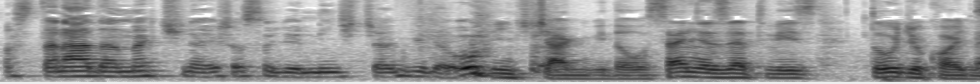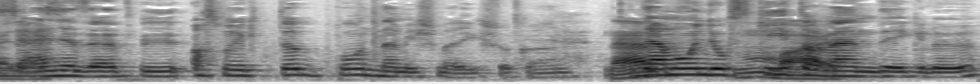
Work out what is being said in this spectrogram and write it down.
Aztán Ádám megcsinálja, és azt mondja, hogy nincs csak videó. nincs csak videó. Szennyezett víz, tudjuk, hogy megy ez. Szennyezett víz. Azt mondjuk több pont nem ismerik sokan. Nem? De mondjuk Skita Majd. vendéglő,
